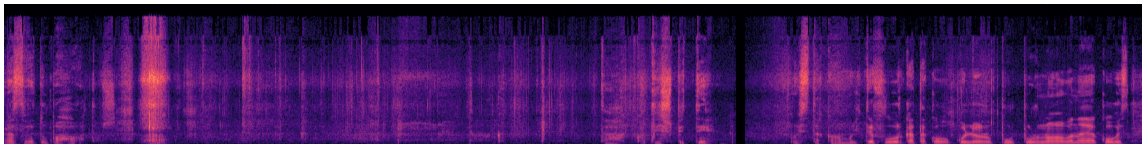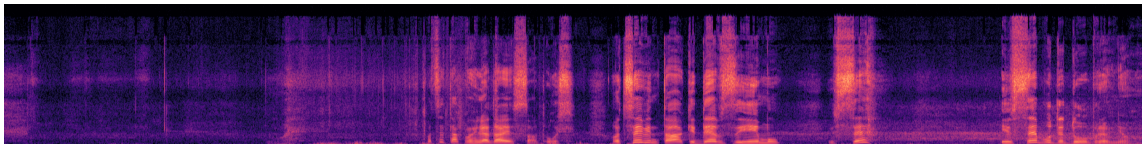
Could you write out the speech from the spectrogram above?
розведу багато вже. Так, куди ж піти? Ось така мультифлорка, такого кольору пурпурного вона якогось. Оце так виглядає сад. Ось. Оце він так іде в зиму. І все. І все буде добре в нього.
